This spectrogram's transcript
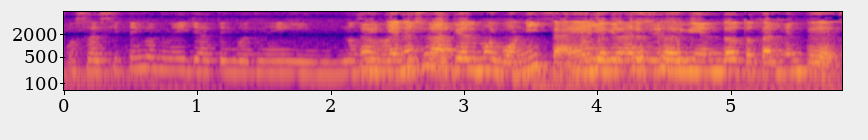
o sea, si tengo acné, ya tengo acné y no sé. Y tienes una piel muy bonita, ¿eh? yo te estoy viendo totalmente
